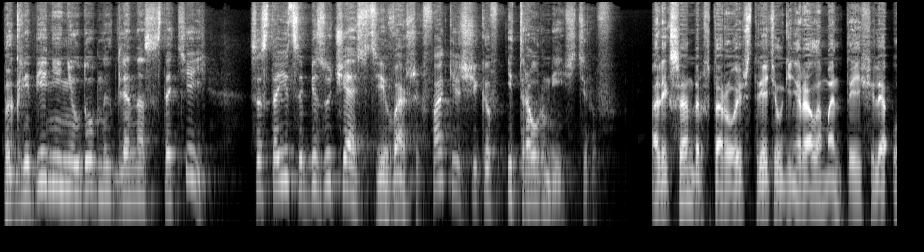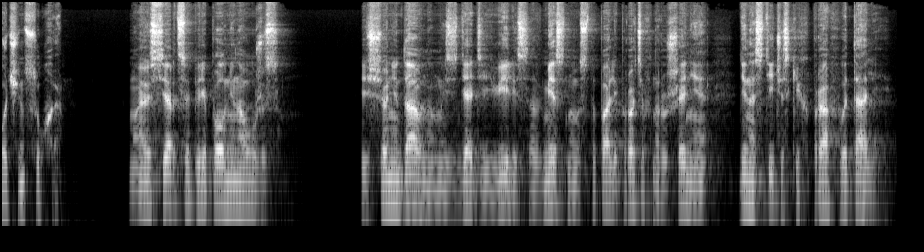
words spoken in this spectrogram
Погребение неудобных для нас статей состоится без участия ваших факельщиков и траурмейстеров. Александр II встретил генерала Ментейфеля очень сухо. Мое сердце переполнено ужасом. Еще недавно мы с дядей Вилли совместно выступали против нарушения династических прав в Италии.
